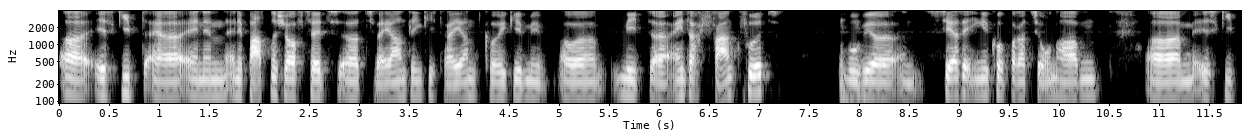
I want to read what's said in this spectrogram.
es gibt äh, einen, eine Partnerschaft seit äh, zwei Jahren, denke ich, drei Jahren, korrigiere mich, mit Eintracht Frankfurt, mhm. wo wir eine sehr, sehr enge Kooperation haben. Ähm, es gibt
